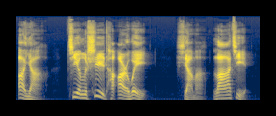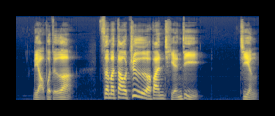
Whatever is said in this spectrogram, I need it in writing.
哎呀，竟是他二位！下马拉介，了不得，怎么到这般田地？竟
